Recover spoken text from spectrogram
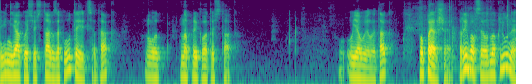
він якось ось так заплутається, так? От, наприклад, ось так. Уявили, так? По-перше, риба все одно клюне.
